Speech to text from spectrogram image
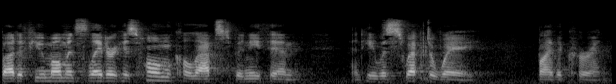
But a few moments later, his home collapsed beneath him and he was swept away by the current.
